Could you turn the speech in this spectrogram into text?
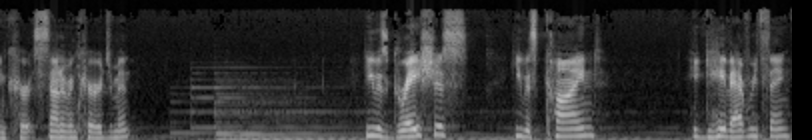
Encour- son of encouragement. He was gracious, he was kind, he gave everything.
